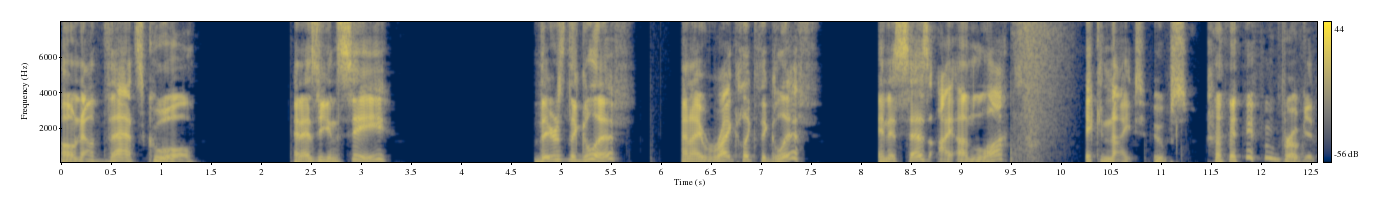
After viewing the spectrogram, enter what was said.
Oh, now that's cool. And as you can see, there's the glyph. And I right click the glyph and it says I unlocked Ignite. Oops. Broke it.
